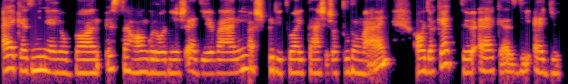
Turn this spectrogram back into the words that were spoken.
elkezd minél jobban összehangolódni és egyé válni a spiritualitás és a tudomány, ahogy a kettő elkezdi együtt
